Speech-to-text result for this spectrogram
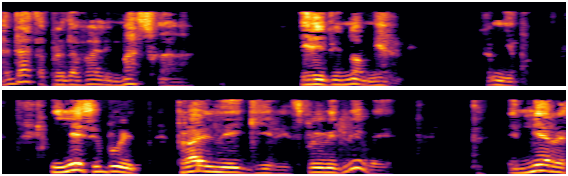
когда-то продавали масло или вино мерами. Там не было. И если будет правильные гири, справедливые, и меры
